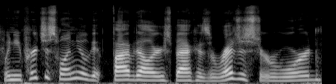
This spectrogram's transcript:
When you purchase one, you'll get $5 back as a register reward.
